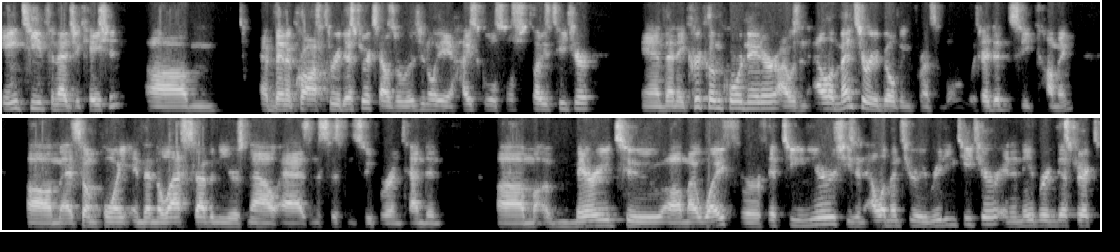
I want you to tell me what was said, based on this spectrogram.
18th in education. Um, I've been across three districts. I was originally a high school social studies teacher and then a curriculum coordinator. I was an elementary building principal, which I didn't see coming um, at some point, and then the last seven years now as an assistant superintendent. Um, married to uh, my wife for 15 years. She's an elementary reading teacher in a neighboring district,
